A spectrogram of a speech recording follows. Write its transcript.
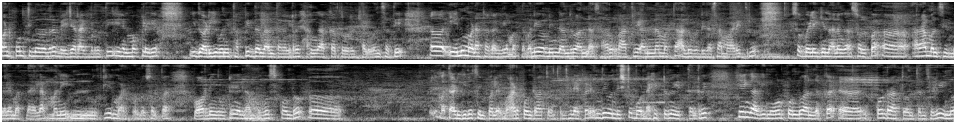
ಮಾಡ್ಕೊಂಡು ತಿನ್ನೋದಂದ್ರೆ ಬೇಜಾರಾಗ್ಬಿಡ್ತೈತಿ. ಈ ಹೆಣ್ಮಕ್ಳಿಗೆ ಇದು ಅಡುಗೆ ಮನೆ ತಪ್ಪಿದ್ದಲ್ಲ ಅಂತಾರಲ್ರಿ. ಹಂಗೆ ಆಕತ್ ನೋಡ್ರಿ ಕೆಲವೊಂದು ಸತಿ ಏನೂ ಮಾಡೋಕ್ಕಾಗಂಗಿಲ್ಲ. ಮತ್ತು ಮನೆಯವ್ರು ನಿನ್ನೆ ಅಂದರು ಅನ್ನ, ಸಾರು, ರಾತ್ರಿ ಅನ್ನ ಮತ್ತು ಆಲೂಗಡ್ಡೆ ರಸ ಮಾಡಿದರು. ಸೊ ಬೆಳಿಗ್ಗೆ ನನಗೆ ಸ್ವಲ್ಪ ಆರಾಮ ಅನ್ಸಿದ ಮೇಲೆ ಮತ್ತು ನಾ ಎಲ್ಲ ಮನೆ ಕ್ಲೀನ್ ಮಾಡಿಕೊಂಡು ಸ್ವಲ್ಪ ಮಾರ್ನಿಂಗ್ ರೂಟೀನ್ ಎಲ್ಲ ಮುಗಿಸ್ಕೊಂಡು ಮತ್ತು ಅಡುಗೆನೂ ಸಿಂಪಲಾಗಿ ಮಾಡ್ಕೊಂಡ್ರಾತು ಅಂತಂದು ಹೇಳಿ. ಒಂದೇ ಒಂದಿಷ್ಟು ಬೋಂಡ ಹಿಟ್ಟು ಇತ್ತಲ್ರಿ. ಹೀಗಾಗಿ ನೋಡಿಕೊಂಡು ಅನ್ನಕ್ಕೆ ಇಟ್ಕೊಂಡ್ರಾತು ಅಂತಂದು ಹೇಳಿ ಇನ್ನೂ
